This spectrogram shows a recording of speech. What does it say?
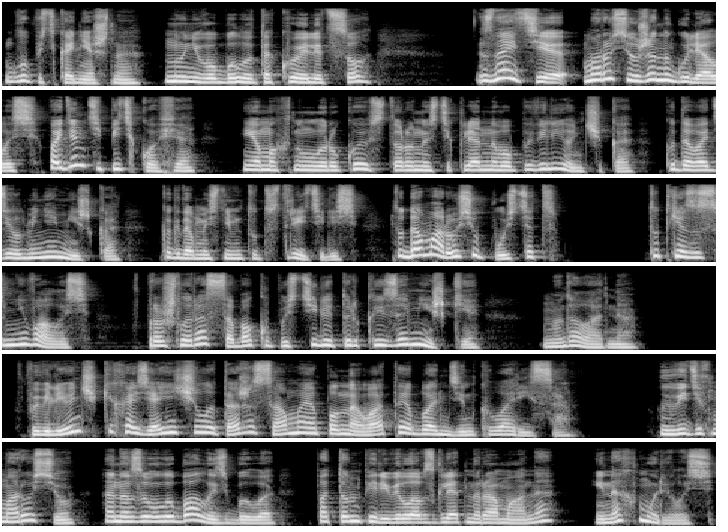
Глупость, конечно, но у него было такое лицо. «Знаете, Маруся уже нагулялась. Пойдемте пить кофе». Я махнула рукой в сторону стеклянного павильончика, куда водил меня Мишка, когда мы с ним тут встретились. Туда Марусю пустят. Тут я засомневалась. В прошлый раз собаку пустили только из-за Мишки. Ну да ладно. В павильончике хозяйничала та же самая полноватая блондинка Лариса. Увидев Марусю, она заулыбалась было, потом перевела взгляд на Романа и нахмурилась.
